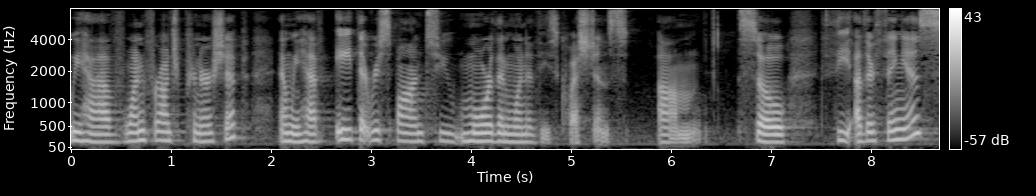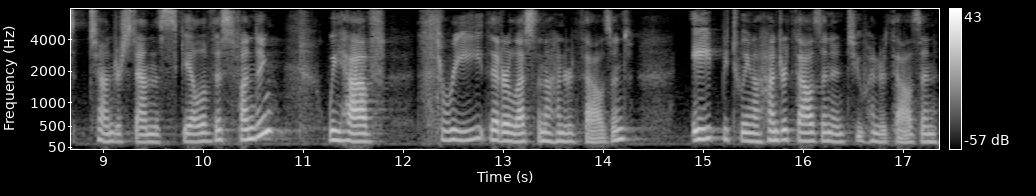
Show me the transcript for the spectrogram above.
We have one for entrepreneurship, and we have eight that respond to more than one of these questions. Um, so the other thing is to understand the scale of this funding. We have three that are less than 100,000, eight between 100,000 and 200,000,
